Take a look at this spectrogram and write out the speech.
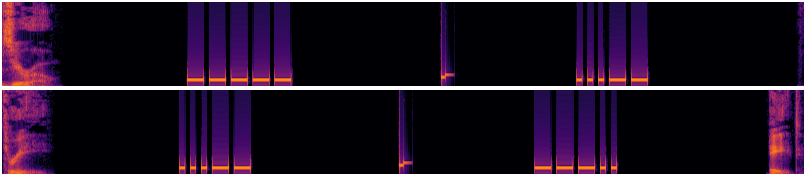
Zero. Three. Eight.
